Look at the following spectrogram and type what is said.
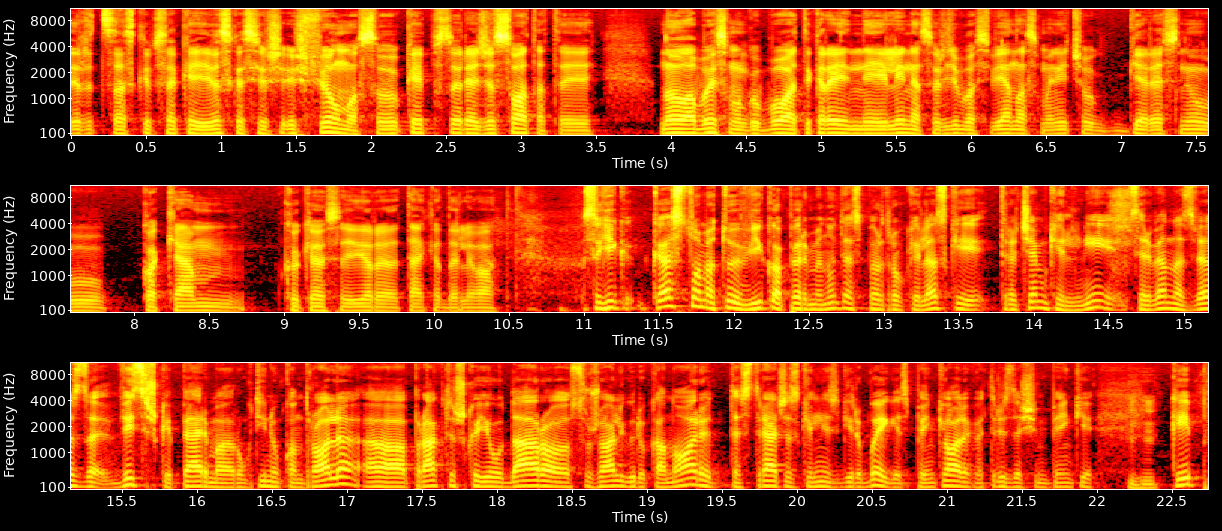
ir tas, kaip sakai, viskas iš, iš filmo, su, kaip surežisuota, tai, nu, labai smagu buvo, tikrai neįlinės varžybos vienas, manyčiau, geresnių, kokiam, kokiuose yra tekę dalyvauti. Sakyk, kas tuo metu vyko per minutės per traukėlės, kai trečiam kelnyje Cervenas Vesda visiškai perima rungtynių kontrolę, a, praktiškai jau daro su žalgiriu, ką nori, tas trečias kelnys ir baigės 15-35. Mhm. Kaip,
